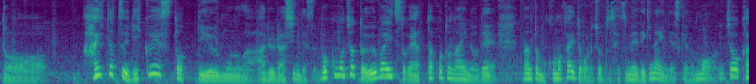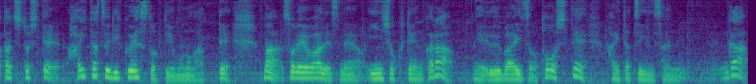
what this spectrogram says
と配達リクエストっていうものがあるらしいんです。僕もちょっと UberEats とかやったことないので、なんとも細かいところちょっと説明できないんですけども、一応形として配達リクエストっていうものがあって、まあそれはですね、飲食店から UberEats を通して配達員さんが、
